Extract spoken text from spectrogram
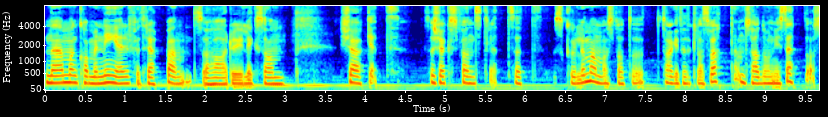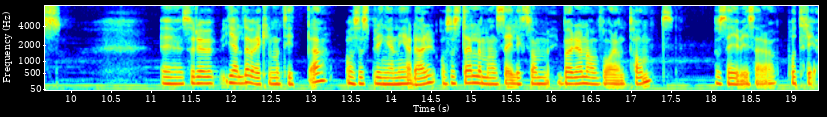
När man kommer ner för trappan så har du liksom köket, så köksfönstret. Så att skulle mamma stått och tagit ett glas vatten så hade hon ju sett oss. Eh, så det gällde verkligen att titta och så springa ner där och så ställer man sig liksom i början av vår tomt. Så säger vi så här på tre.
